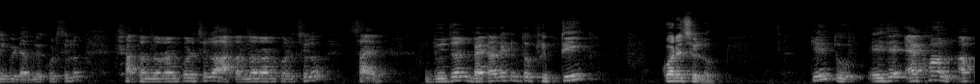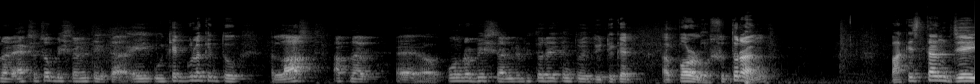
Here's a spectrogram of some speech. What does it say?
এলবিডব্লিউ করছিল। সাতান্ন রান করেছিল, আটান্ন রান করেছিল সাইন। দুজন ব্যাটারে কিন্তু ফিফটি করেছিল। কিন্তু এই যে এখন আপনার একশো চব্বিশ রান তিনটা, এই উইকেটগুলো কিন্তু লাস্ট আপনার পনেরো বিশ রানের ভিতরে কিন্তু এই দুই উইকেট পড়ল। সুতরাং পাকিস্তান যেই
